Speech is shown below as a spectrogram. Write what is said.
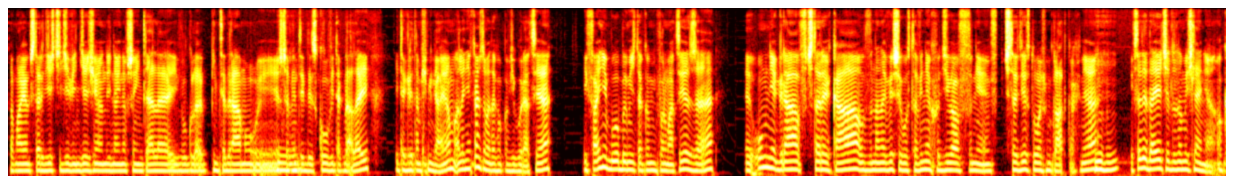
to mają 4090 i najnowsze Intele i w ogóle 500 RAMu i jeszcze mm. więcej dysków i tak dalej. I te gry tam śmigają, ale nie każdy ma taką konfigurację. I fajnie byłoby mieć taką informację, że y, u mnie gra w 4K w, na najwyższych ustawieniach chodziła w, nie wiem, w 48 klatkach, nie? -hmm. I wtedy dajecie do domyślenia, ok,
